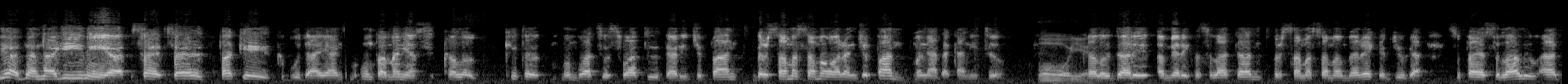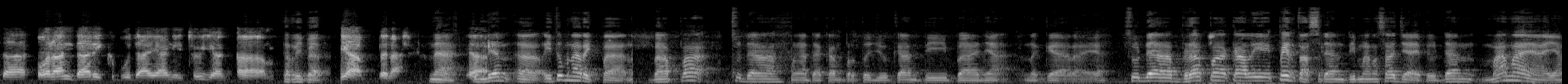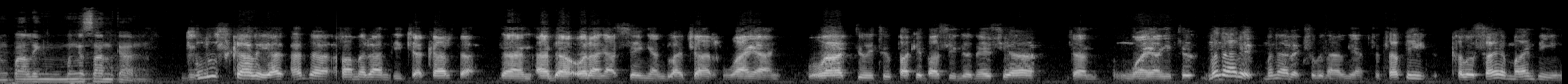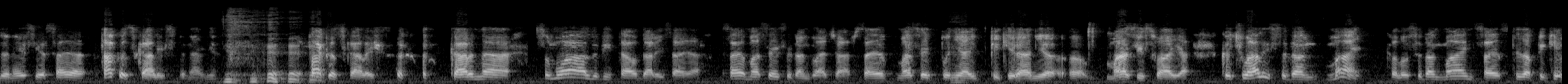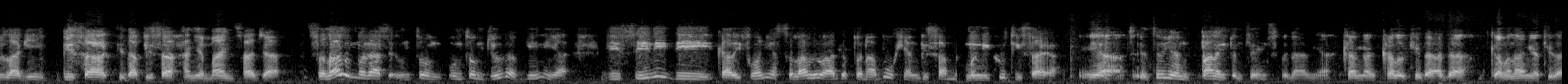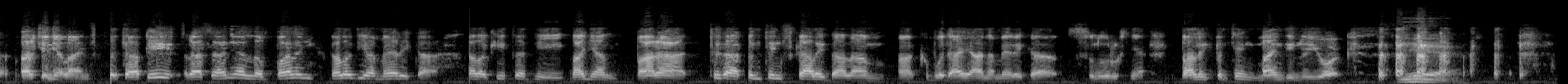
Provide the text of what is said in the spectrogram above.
Ya, dan lagi ini ya, saya, saya pakai kebudayaan umpamanya kalau kita membuat sesuatu dari Jepang, bersama-sama orang Jepang mengadakan itu. Oh yeah. Kalau dari Amerika Selatan bersama-sama mereka juga supaya selalu ada orang dari kebudayaan itu yang um, terlibat. Ya benar. Nah ya. kemudian uh, itu menarik Pak. Bapak sudah mengadakan pertunjukan di banyak negara ya. Sudah berapa kali pentas dan di mana saja itu dan mana ya yang paling mengesankan? Dulu sekali ada pameran di Jakarta dan ada orang asing yang belajar wayang waktu itu pakai bahasa Indonesia dan wayang itu menarik, menarik sebenarnya. Tetapi kalau saya main di Indonesia, saya takut sekali sebenarnya. takut sekali. Karena semua lebih tahu dari saya. Saya masih sedang belajar. Saya masih punya pikirannya uh, mahasiswa ya. Kecuali sedang main. Kalau sedang main, saya tidak pikir lagi bisa, tidak bisa hanya main saja selalu merasa untung untung juga begini ya di sini di California selalu ada penabuh yang bisa mengikuti saya ya itu yang paling penting sebenarnya karena kalau tidak ada gamelannya tidak artinya lain tetapi rasanya lebih paling kalau di Amerika kalau kita di bagian barat tidak penting sekali dalam uh, kebudayaan Amerika seluruhnya. Paling penting main di New York. Yeah.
